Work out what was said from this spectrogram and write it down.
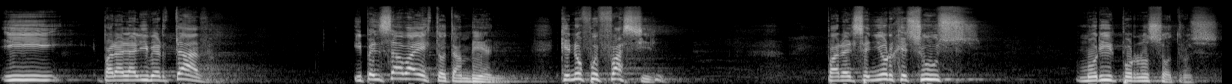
Y para la libertad. Y pensaba esto también, que no fue fácil para el Señor Jesús morir por nosotros.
